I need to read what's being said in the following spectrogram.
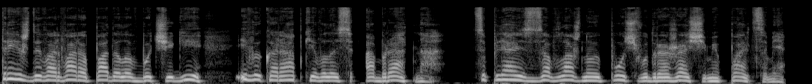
Трижды Варвара падала в бочаги и выкарабкивалась обратно, цепляясь за влажную почву дрожащими пальцами,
